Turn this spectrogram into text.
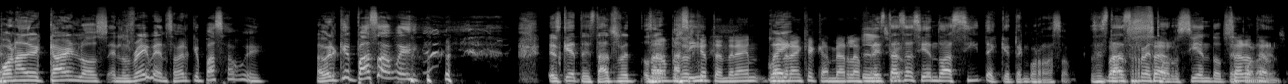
Pon a Derek Carr en los, en los Ravens. A ver qué pasa, güey. A ver qué pasa, güey. es que te estás... re- o sea, no, pues así es que tendrían, tendrían que cambiar la le estás haciendo así de que tengo razón. O sea, estás Bueno, cero- retorciéndote cero por adentro.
